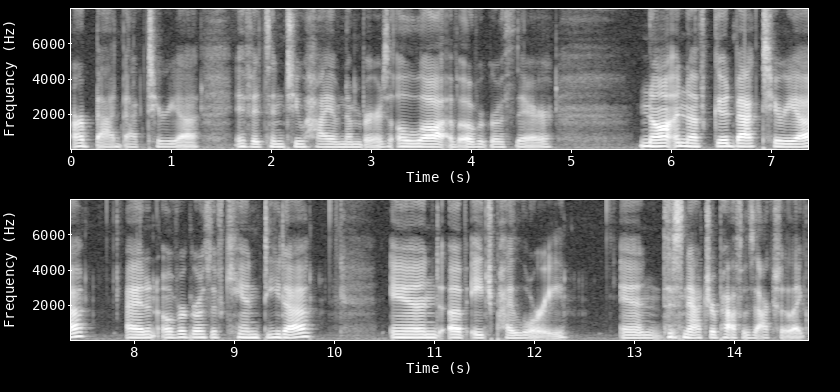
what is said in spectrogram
our bad bacteria if it's in too high of numbers. A lot of overgrowth there. Not enough good bacteria. I had an overgrowth of candida and of H. pylori. And this naturopath was actually like,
